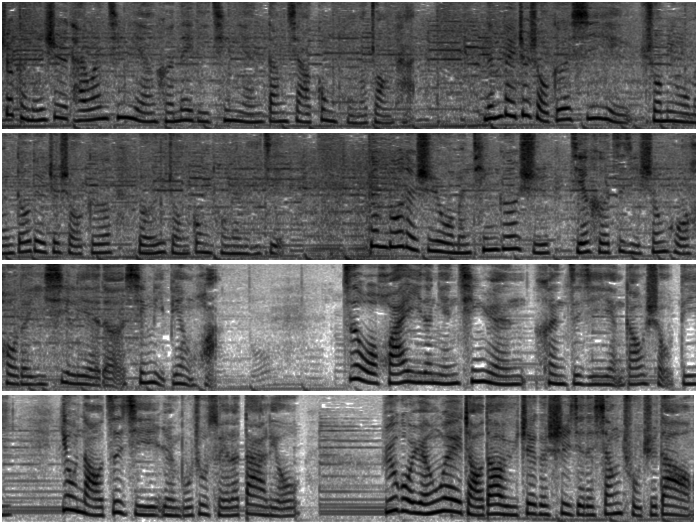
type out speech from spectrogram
这可能是台湾青年和内地青年当下共同的状态。能被这首歌吸引，说明我们都对这首歌有一种共同的理解。更多的是我们听歌时结合自己生活后的一系列的心理变化。自我怀疑的年轻人恨自己眼高手低，又恼自己忍不住随了大流。如果仍未找到与这个世界的相处之道，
